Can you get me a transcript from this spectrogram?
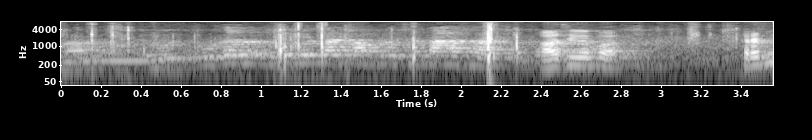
Ah, sige po. Bin.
